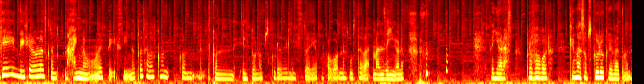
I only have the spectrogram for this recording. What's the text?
sí, dijeron las Ay, no, este, sí, nos pasamos con, con, con el tono oscuro de la historia, por favor, nos gusta Batman, señora. Señoras, por favor, ¿qué más oscuro que Batman?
